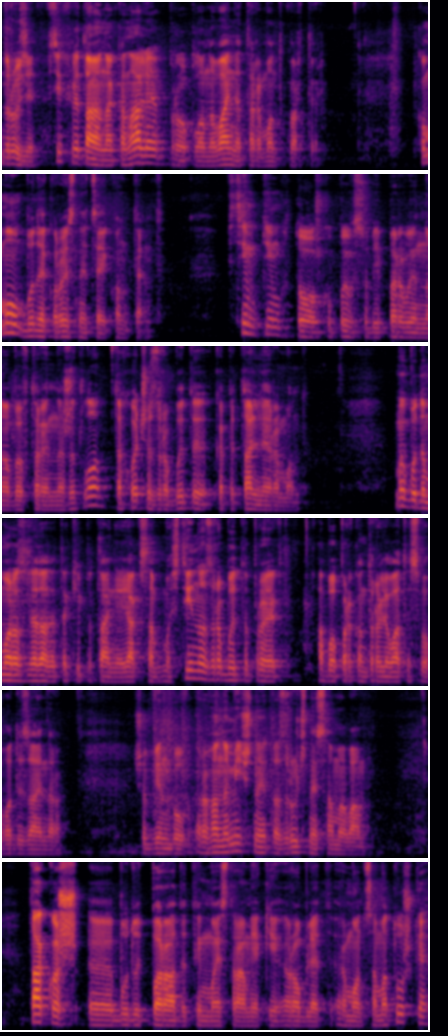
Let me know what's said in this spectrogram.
Друзі, всіх вітаю на каналі про планування та ремонт квартир. Кому буде корисний цей контент? Всім тим, хто купив собі первинне або вторинне житло та хоче зробити капітальний ремонт. Ми будемо розглядати такі питання, як самостійно зробити проєкт або проконтролювати свого дизайнера, щоб він був ергономічний та зручний саме вам. Також е, будуть поради тим майстрам, які роблять ремонт самотужки,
